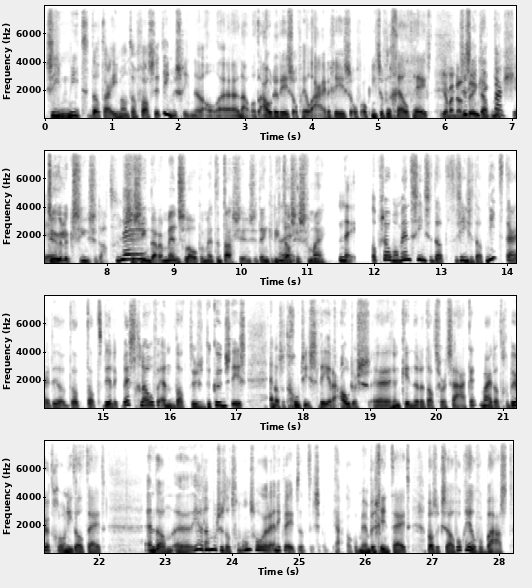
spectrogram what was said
zien niet dat daar iemand aan vast zit... die misschien al uh, nou, wat ouder is of heel aardig is... of ook niet zoveel geld heeft. Ja, maar dan ze denk ik, dat tasje. natuurlijk zien ze dat. Nee. Ze zien daar een mens lopen met een tasje... en ze denken, die Nee. tas is voor mij. Nee, op zo'n moment zien ze dat, zien ze dat niet. Daar, dat, dat wil ik best geloven. En wat dus de kunst is. En als het goed is, leren ouders eh, hun kinderen dat soort zaken. Maar dat gebeurt gewoon niet altijd. En dan, eh, ja, dan moeten ze dat van ons horen. En ik weet, dat is, ja, ook in mijn begintijd was ik zelf ook heel verbaasd...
